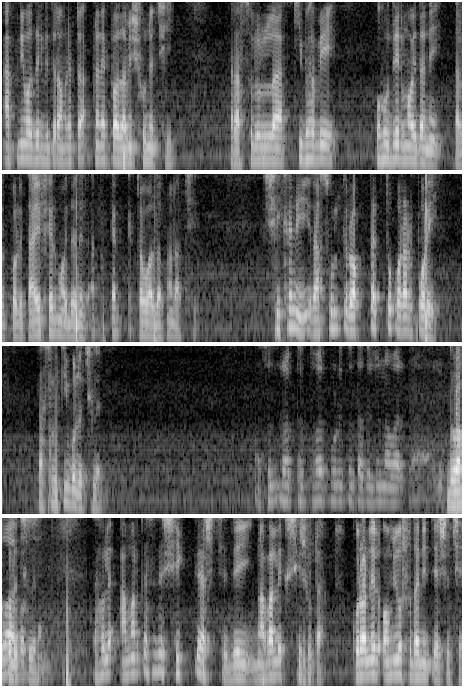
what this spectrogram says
আপনি ওয়াজের ভিতরে, আমরা একটা, আপনার একটা ওয়াজ আমি শুনেছি, রাসূলুল্লাহ কীভাবে ওহুদের ময়দানে, তারপরে তাইফের ময়দানের এক- একটা ওয়াজ আপনার আছে। সেখানে রাসূলকে রক্তাক্ত করার পরে রাসূল কি বলেছিলেন? রক্তাক্ত হওয়ার পরে তো তাদের জন্য আবার দোয়া দোয়া করেছিলেন। তাহলে আমার কাছে যে শিখতে আসছে যেই নাবালেক শিশুটা কোরআনের অমীয় সোদা নিতে এসেছে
